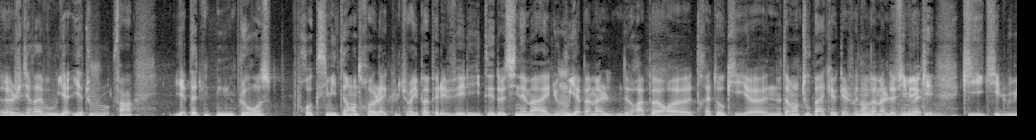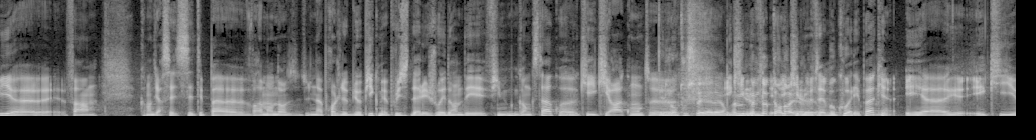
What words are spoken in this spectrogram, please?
euh, je dirais, où il y, a- toujours, enfin, il y a peut-être une plus grosse proximité entre la culture hip-hop et les velléités de cinéma et du coup Mm. il y a pas mal de rappeurs euh, très tôt qui euh, notamment Tupac qui a joué dans Mm. pas mal de films et qui, qui, qui lui euh, enfin comment dire c'était pas vraiment dans une approche de biopic mais plus d'aller jouer dans des films gangsta quoi qui, qui racontent Ils l'ont tous fait d'ailleurs. et Même, qui le, même Dr. et qui hein, le d'ailleurs. faisait beaucoup à l'époque et, et qui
